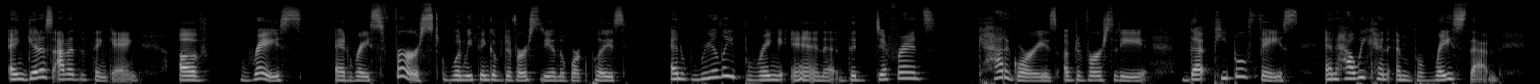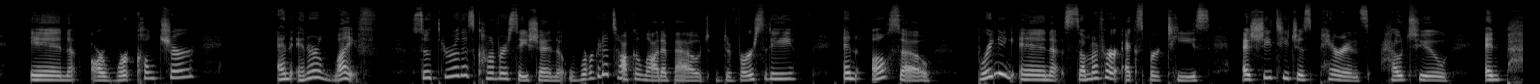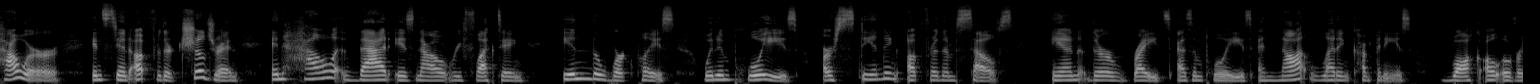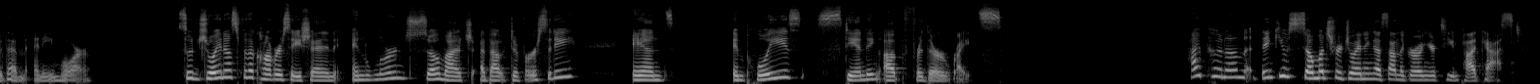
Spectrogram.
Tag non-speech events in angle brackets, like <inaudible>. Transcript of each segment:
and get us out of the thinking of race and race first when we think of diversity in the workplace and really bring in the different categories of diversity that people face and how we can embrace them in our work culture and in our life. So, through this conversation, we're going to talk a lot about diversity and also bringing in some of her expertise as she teaches parents how to empower and stand up for their children and how that is now reflecting in the workplace when employees are standing up for themselves and their rights as employees and not letting companies walk all over them anymore. So, join us for the conversation and learn so much about diversity and employees standing up for their rights. Hi, Poonam. Thank you so much for joining us on the Growing Your Team podcast.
